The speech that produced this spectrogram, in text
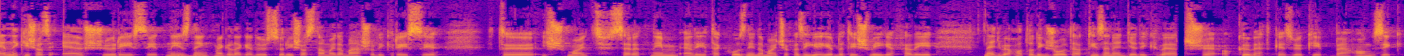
Ennek is az első részét néznénk meg legelőször is, aztán majd a második részét is majd szeretném elétek hozni, de majd csak az ige hirdetés vége felé. 46. Zsoltár 11. verse a következőképpen hangzik.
